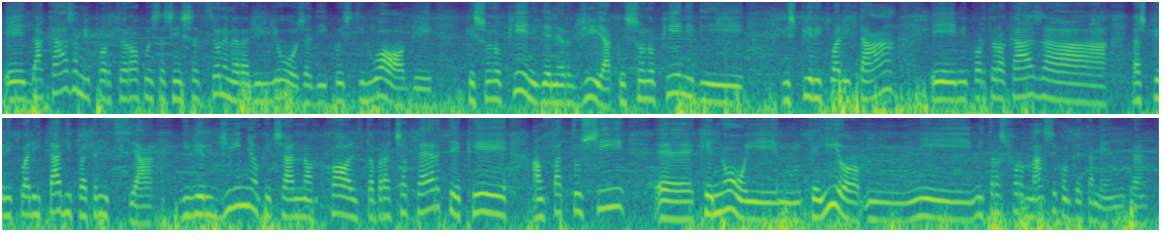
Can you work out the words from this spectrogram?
e da casa mi porterò questa sensazione meravigliosa di questi luoghi che sono pieni di energia, che sono pieni di, di spiritualità e mi porterò a casa la spiritualità di Patrizia, di Virginio che ci hanno accolto a braccia aperte e che hanno fatto sì eh, che noi, che io mm, mi, mi trasformassi completamente.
